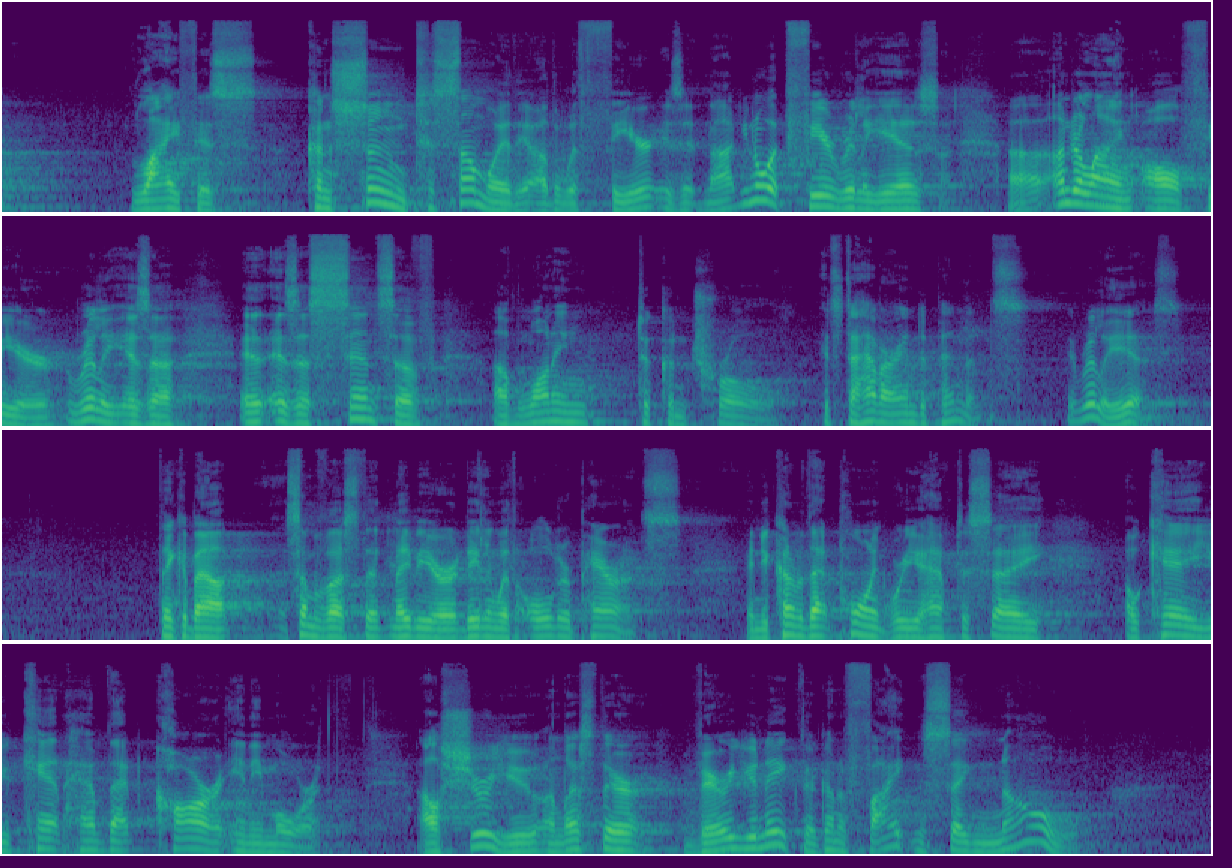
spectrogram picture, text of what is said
life is consumed to some way or the other with fear, is it not? You know what fear really is? Uh, underlying all fear really is a, is a sense of, of wanting to control. It's to have our independence. It really is. Think about some of us that maybe are dealing with older parents, and you come to that point where you have to say, okay, you can't have that car anymore. I'll assure you, unless they're very unique, they're going to fight and say no,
